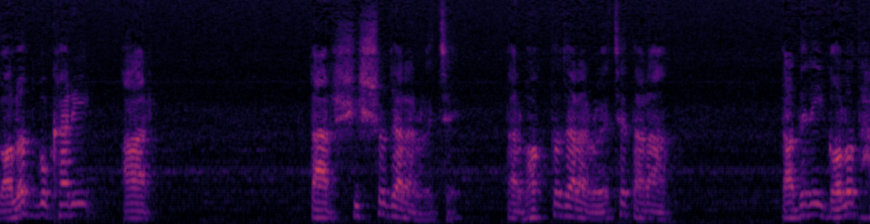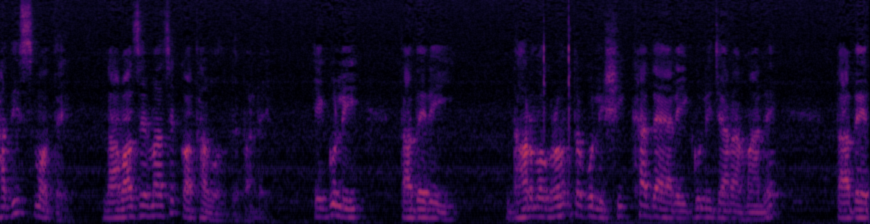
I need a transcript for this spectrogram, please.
গলত বুখারি আর তার শিষ্য যারা রয়েছে তার ভক্ত যারা রয়েছে, তারা তাদের এই গলত হাদিস মতে নামাজের মাঝে কথা বলতে পারে। এগুলি তাদের এই ধর্মগ্রন্থগুলি শিক্ষা দেয়, আর এইগুলি যারা মানে তাদের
